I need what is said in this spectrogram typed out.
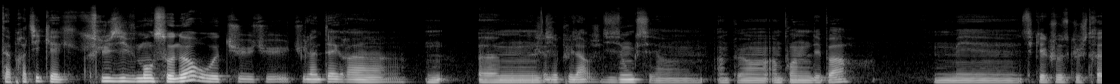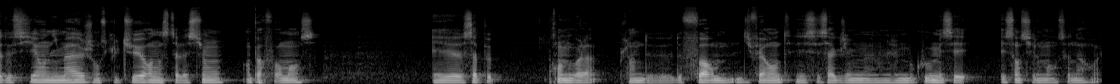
Ta pratique est exclusivement sonore ou tu, tu, tu l'intègres à euh, quelque chose de plus large? Disons que c'est un, un, peu un, point de départ, mais c'est quelque chose que je traite aussi en image, en sculpture, en installation, en performance. Et euh, ça peut prendre voilà, plein de, de formes différentes et c'est ça que j'aime beaucoup, mais c'est essentiellement sonore. Ouais.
